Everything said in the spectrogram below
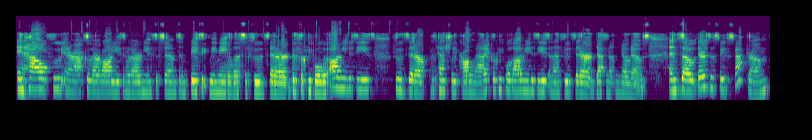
in how food interacts with our bodies and with our immune systems, and basically made a list of foods that are good for people with autoimmune disease foods that are potentially problematic for people with autoimmune disease, and then foods that are definitely no nos. And so there's this big spectrum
